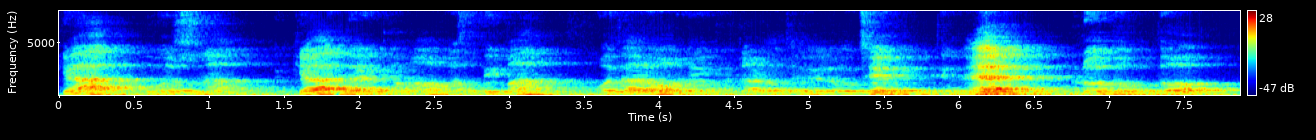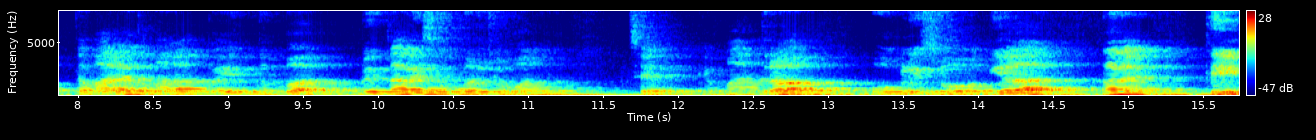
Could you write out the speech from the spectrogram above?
કયા વર્ષના, કયા દાયકામાં વસ્તીમાં વધારો અને ઘટાડો થયેલો છે? તેને નોંધો. તો તમારે તમારા પેજ નંબર 42 ઉપર જોવાનું છે કે માત્ર 1911 અને થી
